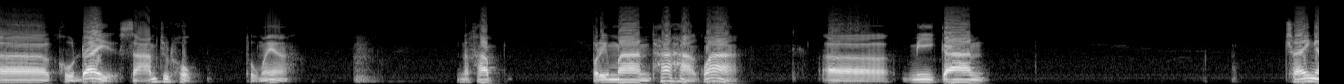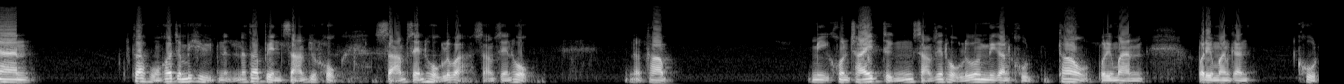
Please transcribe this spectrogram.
เอ่อขูดได้สามจุดหกถูกไหมอะนะครับ ปริมาณถ้าหากว่าเอ่อมีการใช้งาน ถ้าผมเขาจะไม่ผิดนะถ้าเป็นสามจุดหกสามแสนหกหรือเปล่าสามแสนหกนะครับ มีคนใช้ถึงสามแสนหกหรือว่ามีการขุดเท่าปริมาณปริมาณการขุด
